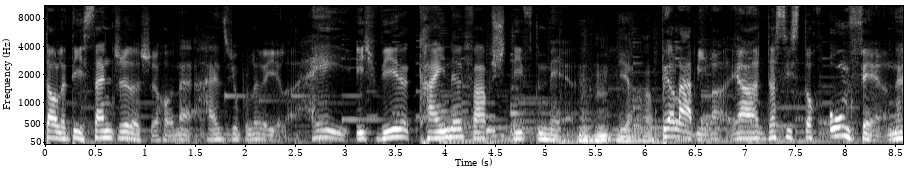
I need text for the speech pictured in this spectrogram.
到了第三支的时候，那孩子就不乐意了。Hey, ich will keine Farbstift mehr，、 Mhm, ja. 不要蜡笔了呀，das ist doch unfair 呢。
